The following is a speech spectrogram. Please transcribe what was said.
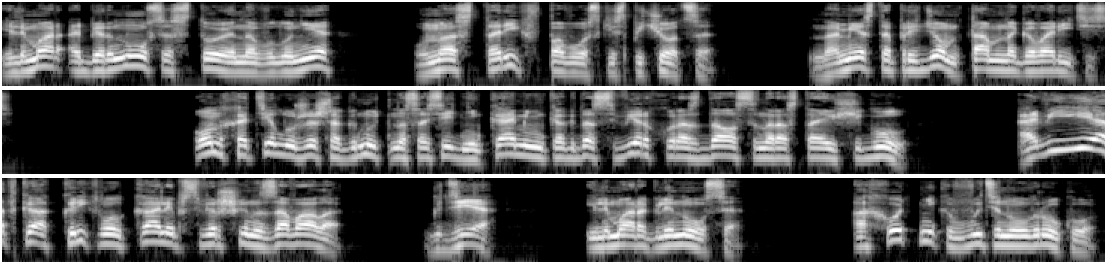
Ильмар обернулся, стоя на валуне. У нас старик в повозке спечется. На место придем, там наговоритесь. Он хотел уже шагнуть на соседний камень, когда сверху раздался нарастающий гул. «Авиетка!» — крикнул Калиб с вершины завала. «Где?» Ильмар оглянулся. Охотник вытянул руку.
